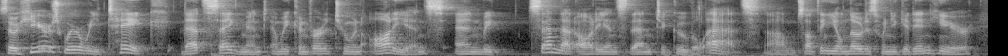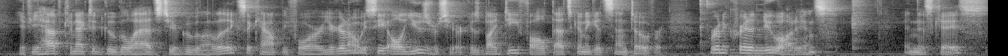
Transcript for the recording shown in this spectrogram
So here's where we take that segment and we convert it to an audience and we send that audience then to Google Ads. Um, something you'll notice when you get in here, if you have connected Google Ads to your Google Analytics account before, you're going to always see all users here because by default, that's going to get sent over. We're going to create a new audience in this case.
